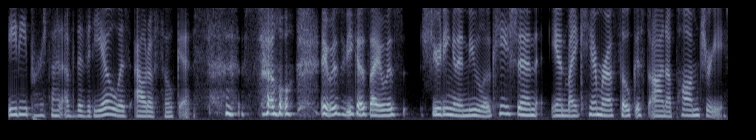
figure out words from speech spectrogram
80% of the video, was out of focus. so it was because I was shooting in a new location and my camera focused on a palm tree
